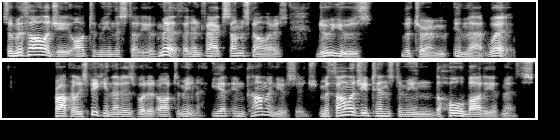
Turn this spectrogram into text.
So mythology ought to mean the study of myth. And in fact, some scholars do use the term in that way. Properly speaking, that is what it ought to mean. Yet in common usage, mythology tends to mean the whole body of myths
